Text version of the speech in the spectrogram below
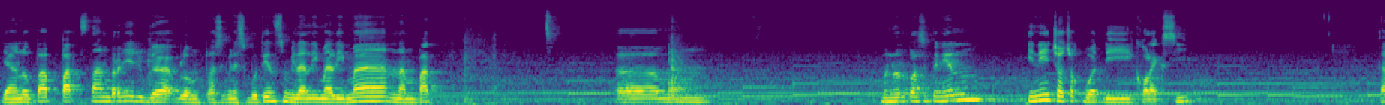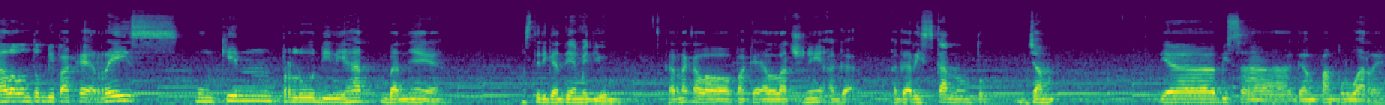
jangan lupa parts numbernya juga belum plastik ini sebutin 95564 um, menurut plastik ini cocok buat di koleksi kalau untuk dipakai race mungkin perlu dilihat bannya ya. Mesti diganti yang medium. Karena kalau pakai large ini agak agak riskan untuk jump. Dia bisa gampang keluar ya.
